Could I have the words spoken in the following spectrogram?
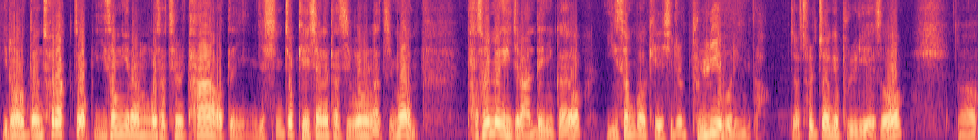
이런 어떤 철학적 이성이라는 것 자체를 다 어떤 이제 신적 계시 안에 다 집어넣어놨지만 다 설명이 이제는 안 되니까요. 이성과 계시를 분리해 버립니다. 철저하게 분리해서 어,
